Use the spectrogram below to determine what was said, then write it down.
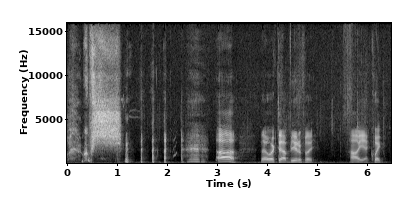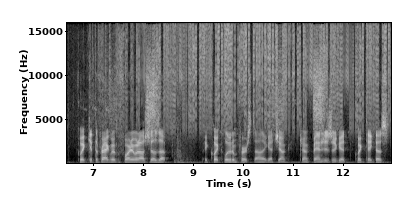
oh, that worked out beautifully. Oh yeah, quick, quick, get the fragment before anyone else shows up. Hey, quick, loot them first. Oh, they got junk. Junk bandages are good. Quick, take those.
